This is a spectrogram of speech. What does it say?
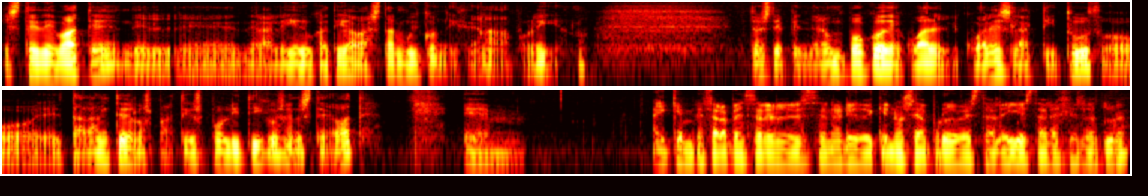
este debate eh, de la ley educativa va a estar muy condicionada por ello. Entonces, dependerá un poco de cuál, cuál es la actitud o el talante de los partidos políticos en este debate. Em, ¿Hay que empezar a pensar en el escenario de que no se apruebe esta ley, esta legislatura?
